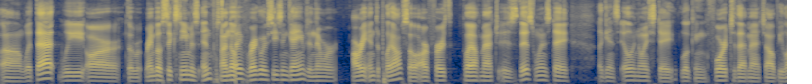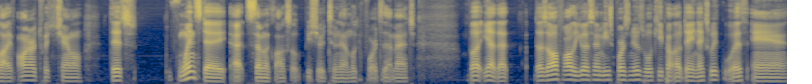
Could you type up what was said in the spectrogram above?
Uh, with that, we are the Rainbow Six team is in. I know regular season games, and then we're already into playoffs. So our first playoff match is this Wednesday against Illinois State. Looking forward to that match. I'll be live on our Twitch channel this Wednesday at seven o'clock. So be sure to tune in. I'm looking forward to that match. But yeah, that does all for all the USM esports news. We'll keep y'all updated next week with and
